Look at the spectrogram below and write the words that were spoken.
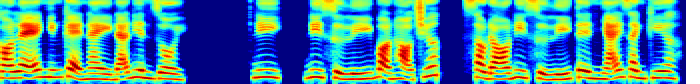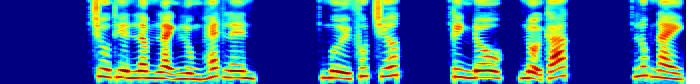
Có lẽ những kẻ này đã điên rồi. Đi, đi xử lý bọn họ trước, sau đó đi xử lý tên nhãi danh kia. Chu Thiên Lâm lạnh lùng hét lên. Mười phút trước, Kinh đô, nội các. Lúc này,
